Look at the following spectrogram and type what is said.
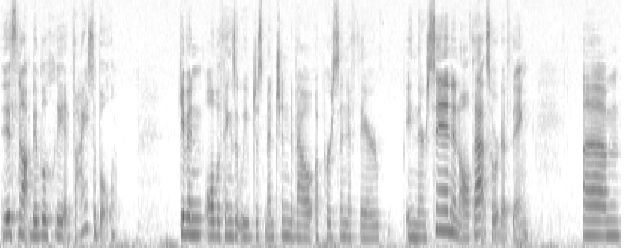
it's not biblically advisable given all the things that we've just mentioned about a person if they're in their sin and all that sort of thing. Um,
